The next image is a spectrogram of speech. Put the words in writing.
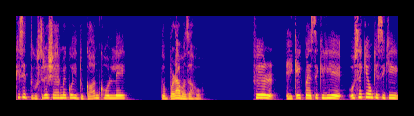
किसी दूसरे शहर में कोई दुकान खोल ले तो बड़ा मज़ा हो। फिर एक एक पैसे के लिए उसे क्यों किसी की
